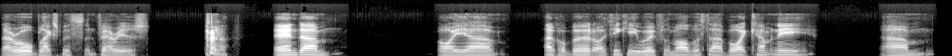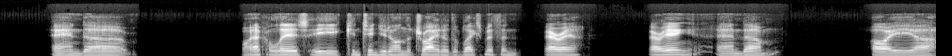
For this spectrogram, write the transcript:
they were all blacksmiths and farriers. and um, my uh, Uncle Bert, I think he worked for the Melbourne Star Bike Company. Um, and uh, my Uncle Les, he continued on the trade of the blacksmith and farrier, farrying. And um, I uh,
